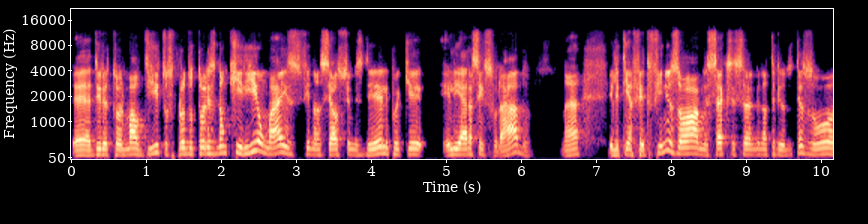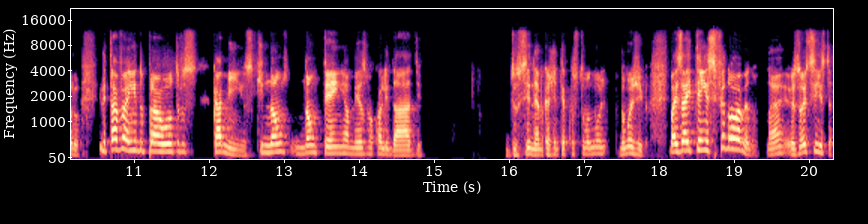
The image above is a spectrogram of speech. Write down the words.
é, diretor maldito, os produtores não queriam mais financiar os filmes dele porque ele era censurado. Né? Ele tinha feito Finis Homens, Sexo e Sangue na Trilha do Tesouro. Ele estava indo para outros caminhos que não, não têm a mesma qualidade do cinema que a gente acostuma no, no Mojica. Mas aí tem esse fenômeno, né? O exorcista.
